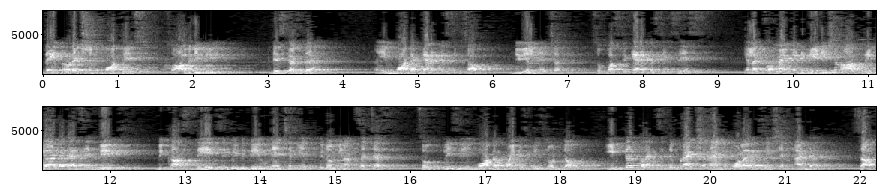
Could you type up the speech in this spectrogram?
the introduction part is so already we discussed the uh, important characteristics of dual nature. So first characteristics is electromagnetic radiation are regarded as a wave because they exhibit wave nature in phenomena such as so please the important point is please note down. Interference diffraction and polarization under some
